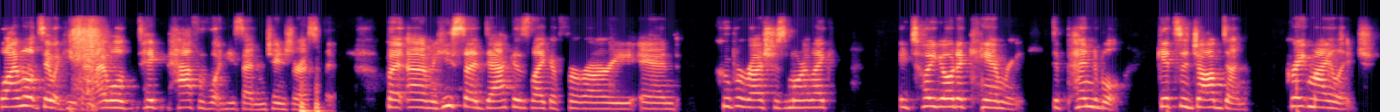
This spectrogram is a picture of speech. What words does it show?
well, I won't say what he said. I will take half of what he said and change the rest of it. But um, he said Dak is like a Ferrari and Cooper Rush is more like a Toyota Camry, dependable, gets a job done, great mileage.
